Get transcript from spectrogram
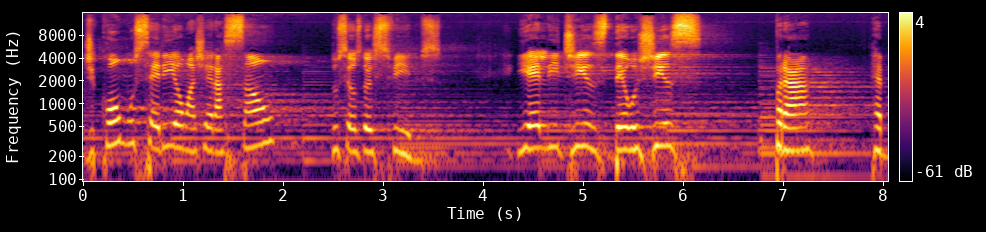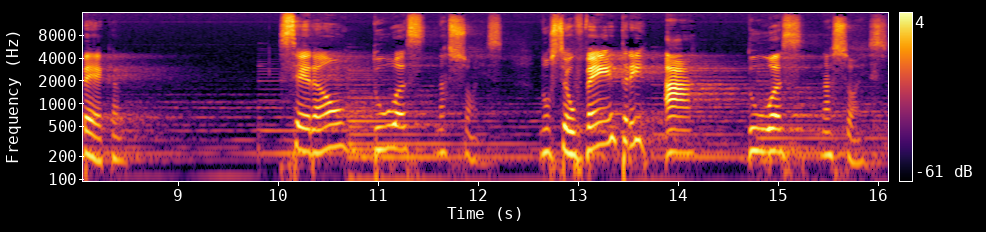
de como seria uma geração dos seus dois filhos. E ele diz, Deus diz para Rebeca: serão duas nações. No seu ventre há duas nações.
